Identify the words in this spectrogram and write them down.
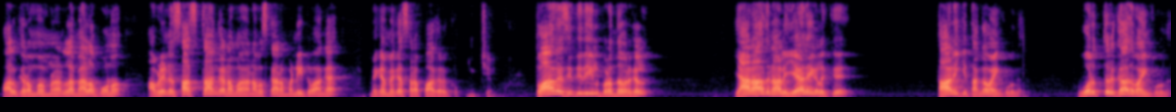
வாழ்க்கை ரொம்ப நல்லா மேலே போகணும். அப்படின்னு சாஸ்தாங்க நம்ம நமஸ்காரம் பண்ணிட்டு வாங்க. மிக மிக சிறப்பாக இருக்கும். நிச்சயம். துவாதசி திதியில் பிறந்தவர்கள் யாராவது நாலு ஏழைகளுக்கு தாலிக்கு தங்கம் வாங்கி கொடுங்க. ஒருத்தருக்காவது வாங்கி கொடுங்க.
